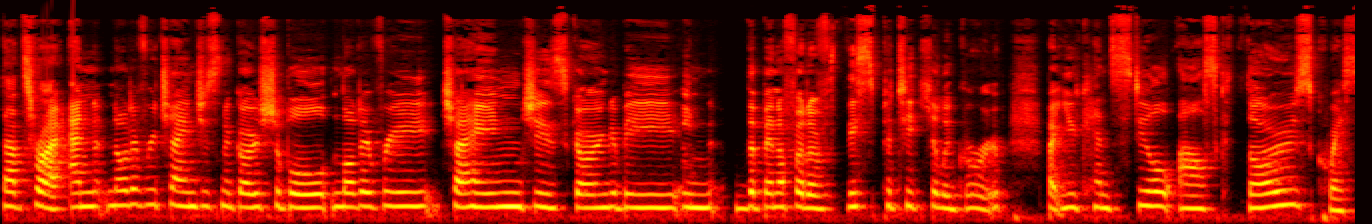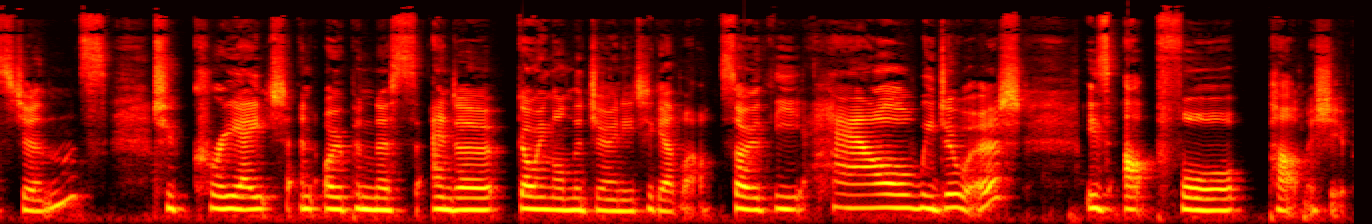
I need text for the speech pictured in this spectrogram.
That's right. And not every change is negotiable. Not every change is going to be in the benefit of this particular group. But you can still ask those questions to create an openness and a going on the journey together. So the how we do it is up for partnership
